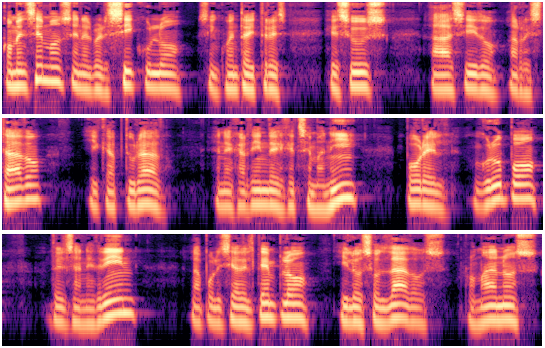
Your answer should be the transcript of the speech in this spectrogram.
Comencemos en el versículo 53. Jesús ha sido arrestado y capturado en el jardín de Getsemaní por el grupo del Sanedrín, la policía del templo y los soldados romanos.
